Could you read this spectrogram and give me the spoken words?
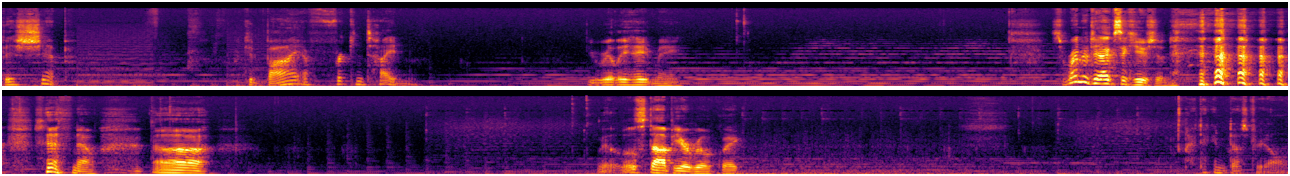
this ship. We could buy a freaking Titan. You really hate me. Surrender to execution. no. Uh, we'll, we'll stop here real quick. High-tech industrial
